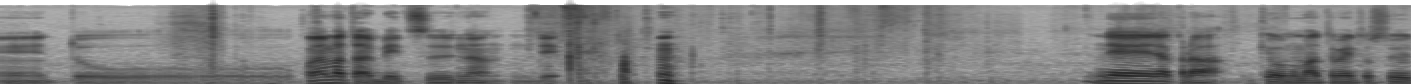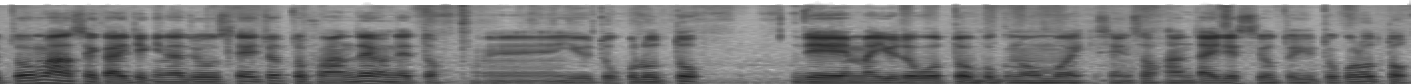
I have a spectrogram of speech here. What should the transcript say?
えっ、と、これはまた別なんで。うんで、だから、今日のまとめとすると、まあ、世界的な情勢ちょっと不安だよねと、えー、いうところと、で、まあ、いうとこと、僕の思い、戦争反対ですよというところと、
